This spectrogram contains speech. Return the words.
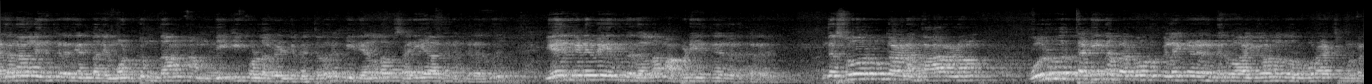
எதனால் இருக்கிறது என்பதை மட்டும் தான் நாம் நீக்கிக் கொள்ள வேண்டுமே தவிர மீது எல்லாம் சரியாக இருக்கிறது. ஏற்கனவே இருந்ததெல்லாம் அப்படியே இருக்கிறது இந்த சோர்வுக்கான காரணம் ஒருவர் தனிநபர் ஒரு கிளைக்கழக நிர்வாகியோ அல்லது ஒரு ஊராட்சி மன்ற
